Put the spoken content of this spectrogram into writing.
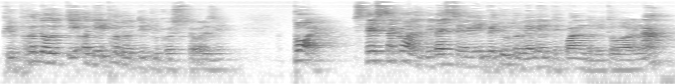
più prodotti o dei prodotti più costosi. Poi, stessa cosa deve essere ripetuta ovviamente quando ritorna,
